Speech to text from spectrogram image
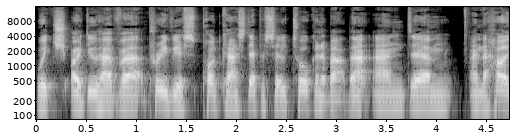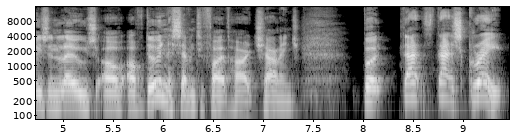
Which I do have a previous podcast episode talking about that, and um, and the highs and lows of, of doing the seventy five hard challenge. But that's that's great.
